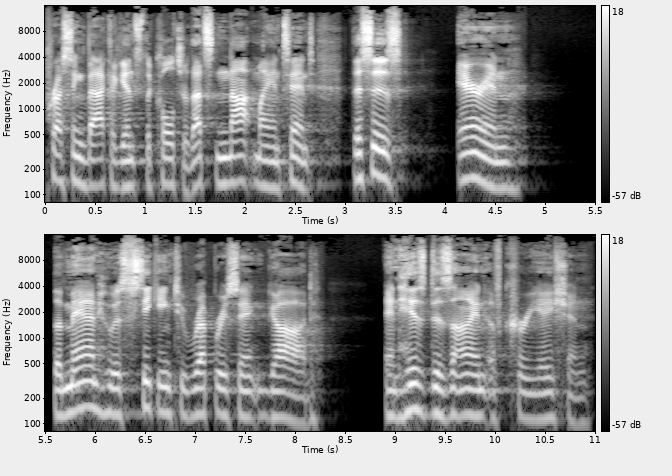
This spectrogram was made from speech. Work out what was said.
pressing back against the culture. That's not my intent. This is Aaron, the man who is seeking to represent God and his design of creation,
